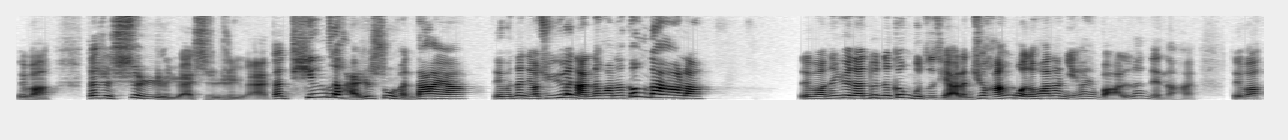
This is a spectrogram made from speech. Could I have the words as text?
对吧？但是是日元是日元，但听着还是数很大呀，对吧？那你要去越南的话，那更大了，对吧？那越南盾那更不值钱了。你去韩国的话，那你还完了呢，那还对吧？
